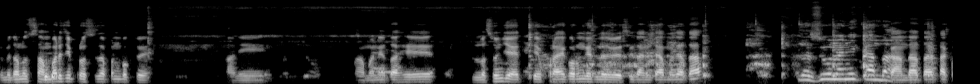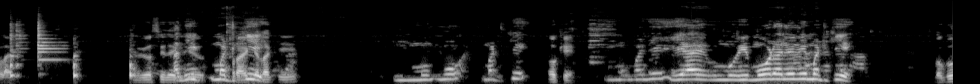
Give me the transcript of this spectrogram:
तर मित्रांनो सांबारची प्रोसेस आपण बघतोय. आणि मामाने आता हे लसूण जे आहेत ते फ्राय करून घेतले व्यवस्थित आणि त्यामध्ये आता लसूण आणि कांदा. कांदा आता टाकलाय. व्यवस्थित फ्राय. केला की मटकी. ओके. म्हणजे हे ही मोड आलेली मटकी बघू.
